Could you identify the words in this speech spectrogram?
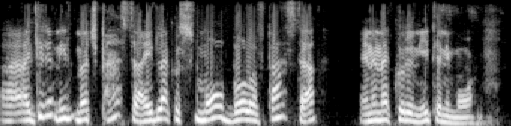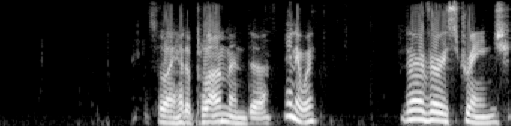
uh, I didn't eat much pasta. I ate like a small bowl of pasta, and then I couldn't eat anymore. So I had a plum, and uh, anyway, very very strange.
